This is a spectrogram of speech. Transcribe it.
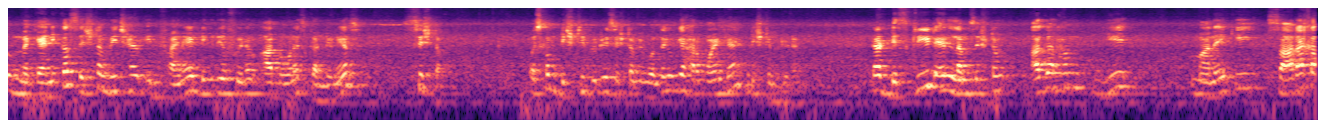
तो mechanical system which have infinite degree of freedom are known as continuous system और इसका हम डिस्ट्रीब्यूटिव सिस्टम भी बोलते हैं, क्योंकि हर पॉइंट क्या है डिस्ट्रीब्यूटेड है। या डिस्क्रीट एंड लम सिस्टम अगर हम ये माने कि सारा का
